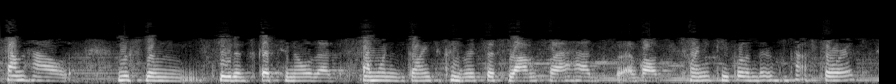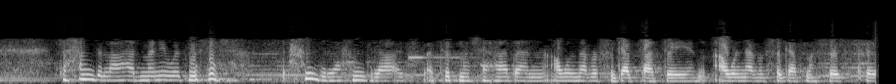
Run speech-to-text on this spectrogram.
somehow Muslim students got to know that someone is going to convert to Islam, so I had about 20 people in the room afterwards. So alhamdulillah, I had many witnesses. Alhamdulillah, alhamdulillah, I, I took my Shahada and I will never forget that day and I will never forget my first prayer.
